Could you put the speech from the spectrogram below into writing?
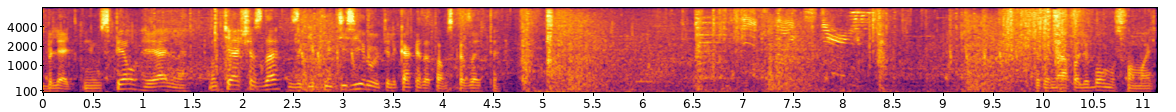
Блять, не успел, реально. Ну тебя сейчас, да, загипнотизируют, или как это там сказать-то? Это надо по-любому сломать.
